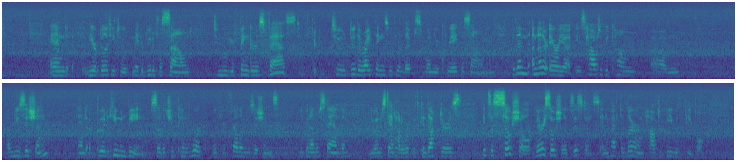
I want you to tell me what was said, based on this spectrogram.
and your ability to make a beautiful sound, to move your fingers fast, to do the right things with your lips when you create the sound. But then another area is how to become um, a musician and a good human being so that you can work with your fellow musicians. You can understand them. You understand how to work with conductors, it's a social, very social existence, and you have to learn how to be with people.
